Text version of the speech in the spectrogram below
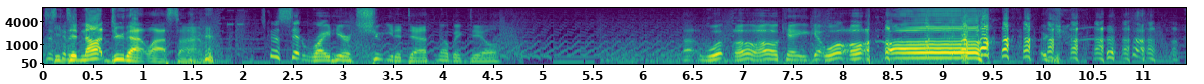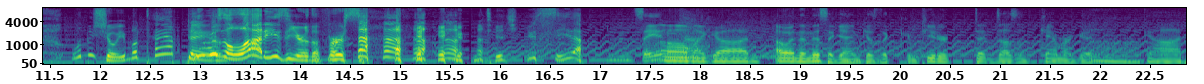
just he did not do that last time. just gonna sit right here and shoot you to death. No big deal. Uh, whoop! Oh, oh, okay. You get. Whoa! Oh, oh, let me show you my tap dance. he was a lot easier the first time. did you see that? Say. Oh my god. Oh, and then this again because the computer d- doesn't camera good. Oh god.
